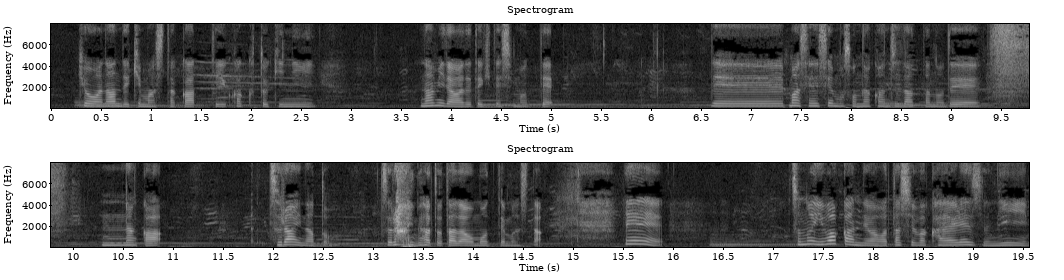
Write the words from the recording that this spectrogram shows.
「今日は何で来ましたか?」っていう書くときに涙が出てきてしまって。でまあ先生もそんな感じだったのでなんか辛いなと。辛いなとただ思ってました。でその違和感では私は帰れずに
